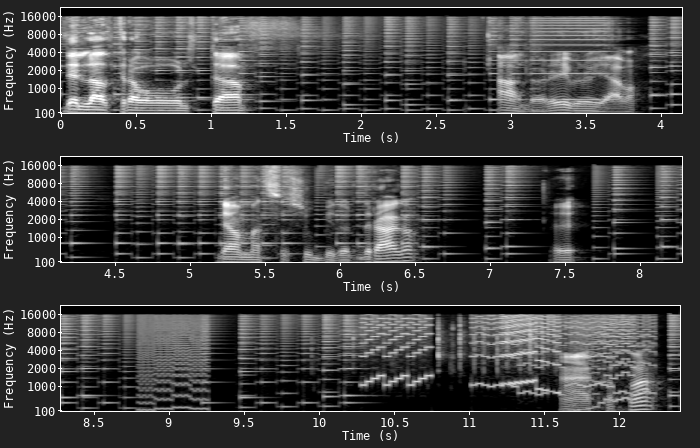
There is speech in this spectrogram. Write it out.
dell'altra volta. Allora, riproviamo. Andiamo a ammazzare subito il drago. E... Ecco qua.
